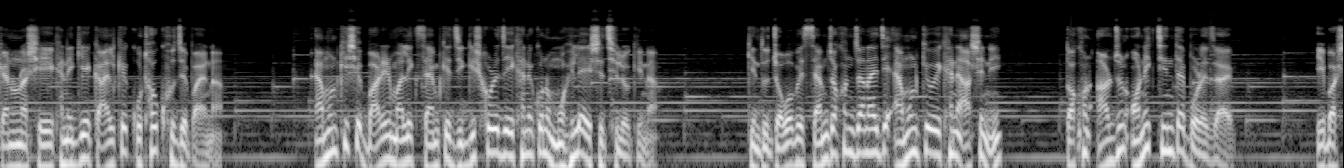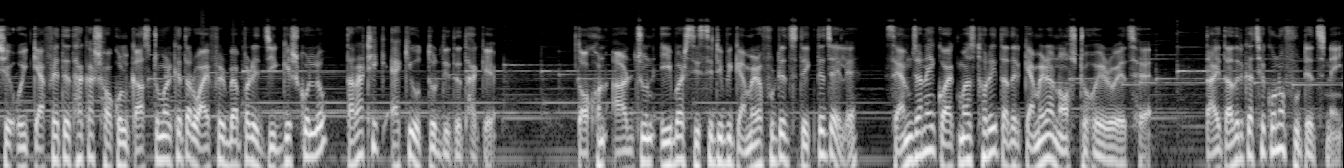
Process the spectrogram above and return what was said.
কেননা সে এখানে গিয়ে কায়েলকে কোথাও খুঁজে পায় না। এমনকি সে বাড়ির মালিক স্যামকে জিজ্ঞেস করে যে এখানে কোনো মহিলা এসেছিল কিনা। কিন্তু জবাবে স্যাম যখন জানায় যে এমন কেউ এখানে আসেনি, তখন আর্জুন অনেক চিন্তায় পড়ে যায়। এবার সে ওই ক্যাফেতে থাকা সকল কাস্টমারকে তার ওয়াইফের ব্যাপারে জিজ্ঞেস করলেও তারা ঠিক একই উত্তর দিতে থাকে। তখন আর্জুন এইবার সিসিটিভি ক্যামেরা ফুটেজ দেখতে চাইলে স্যাম জানাই কয়েক মাস ধরেই তাদের ক্যামেরা নষ্ট হয়ে রয়েছে, তাই তাদের কাছে কোনো ফুটেজ নেই।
